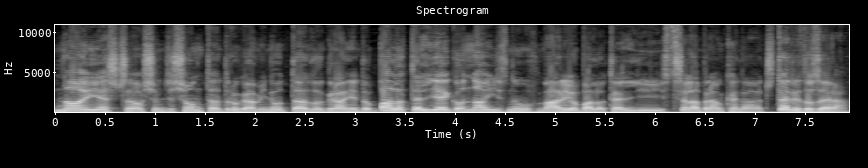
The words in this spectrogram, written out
No i jeszcze 82 minuta, dogranie do Balotelliego, no i znów Mario Balotelli strzela bramkę na 4 do 0.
